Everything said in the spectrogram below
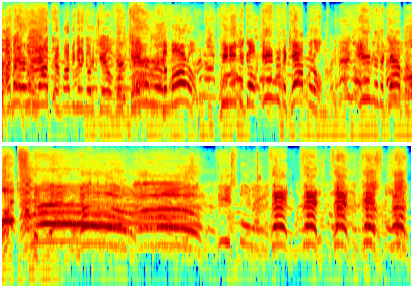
I'm going to put it out there. I'm probably going to go to jail for it. Tomorrow, we need to go into the Capitol. Into the Capitol. What? No! No! Peacefully. Fed, fed, fed, fed, fed,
